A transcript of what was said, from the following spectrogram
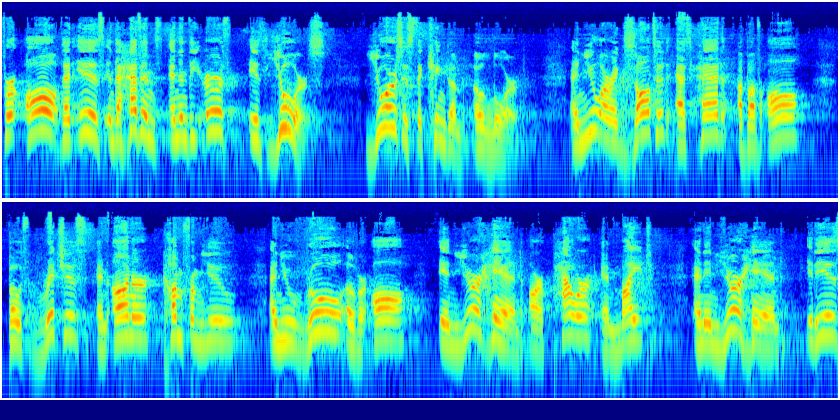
for all that is in the heavens and in the earth is yours. Yours is the kingdom, O Lord. And you are exalted as head above all. Both riches and honor come from you, and you rule over all. In your hand are power and might, and in your hand it is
